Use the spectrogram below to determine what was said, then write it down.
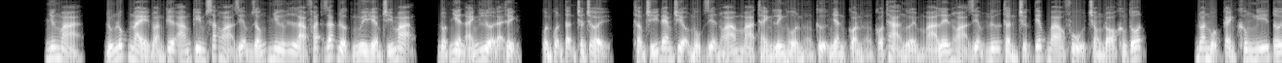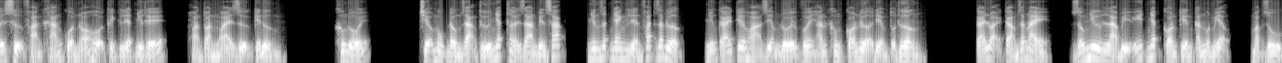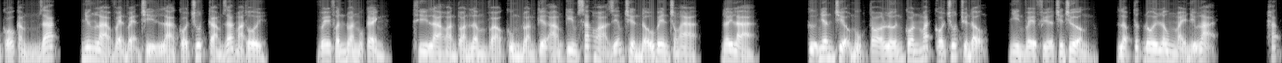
Nhưng mà, đúng lúc này đoàn kia ám kim sắc hỏa diễm giống như là phát giác được nguy hiểm chí mạng, đột nhiên ánh lửa đại thịnh, quần quận tận chân trời, thậm chí đem triệu mục diễn hóa mà thành linh hồn cự nhân còn có thả người mà lên hỏa diễm nữ thần trực tiếp bao phủ trong đó không tốt. Đoan mục cảnh không nghĩ tới sự phản kháng của nó hội kịch liệt như thế, hoàn toàn ngoài dự kiến đường không đối triệu mục đồng dạng thứ nhất thời gian biến sắc, nhưng rất nhanh liền phát giác được, những cái kêu hỏa diễm đối với hắn không có nửa điểm tổn thương. Cái loại cảm giác này, giống như là bị ít nhất con kiến cắn một miệng, mặc dù có cảm giác, nhưng là vẹn vẹn chỉ là có chút cảm giác mà thôi. Về phần đoan một cảnh, thì là hoàn toàn lâm vào cùng đoàn kia ám kim sắc hỏa diễm chiến đấu bên trong a, đây là cự nhân triệu mục to lớn con mắt có chút chuyển động, nhìn về phía chiến trường, lập tức đôi lông mày nhíu lại. Hắc,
